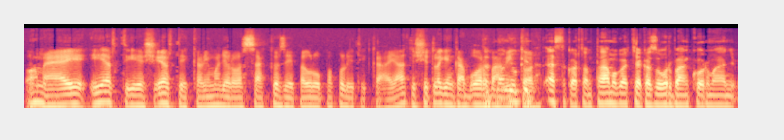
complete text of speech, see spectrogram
amely érti és értékeli Magyarország közép-európa politikáját, és itt leginkább Orbán Viktor... Itt ezt akartam, támogatják az Orbán kormány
